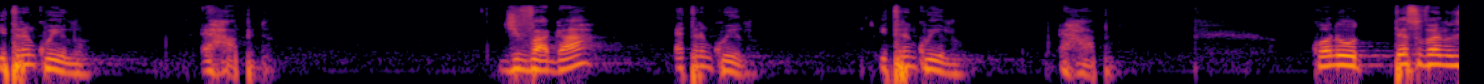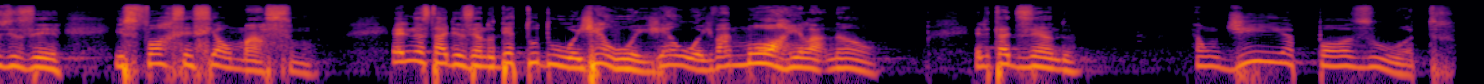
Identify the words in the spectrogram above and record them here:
e tranquilo é rápido. Devagar é tranquilo, e tranquilo é rápido. Quando o texto vai nos dizer, esforcem-se ao máximo ele não está dizendo, dê tudo hoje, é hoje, é hoje, vai, morre lá. Não. Ele está dizendo, é um dia após o outro.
